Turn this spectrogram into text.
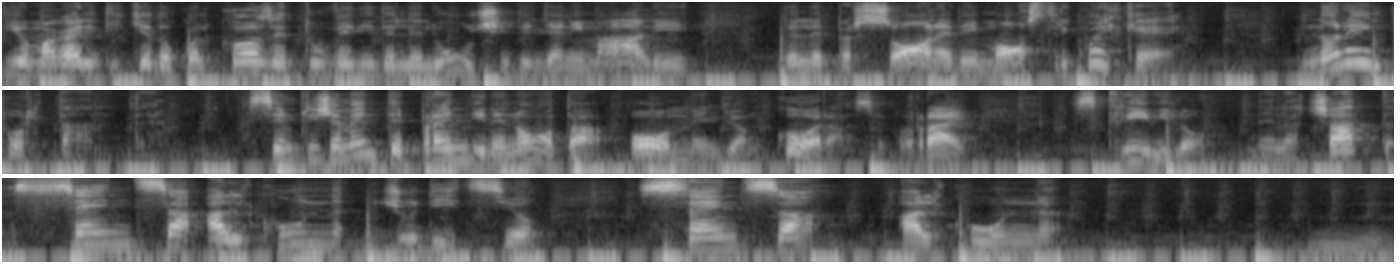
Io magari ti chiedo qualcosa e tu vedi delle luci, degli animali, delle persone, dei mostri, quel che è. Non è importante. semplicemente prendine nota o meglio ancora, se vorrai, scrivilo nella chat senza alcun giudizio, senza alcun mm,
